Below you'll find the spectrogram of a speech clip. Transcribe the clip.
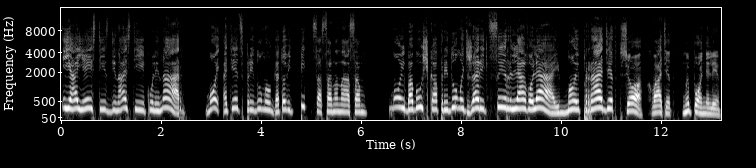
«Я есть из династии кулинар. Мой отец придумал готовить пицца с ананасом. Мой бабушка придумать жарить сыр ля-воляй. Мой прадед... Все, хватит, мы поняли.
